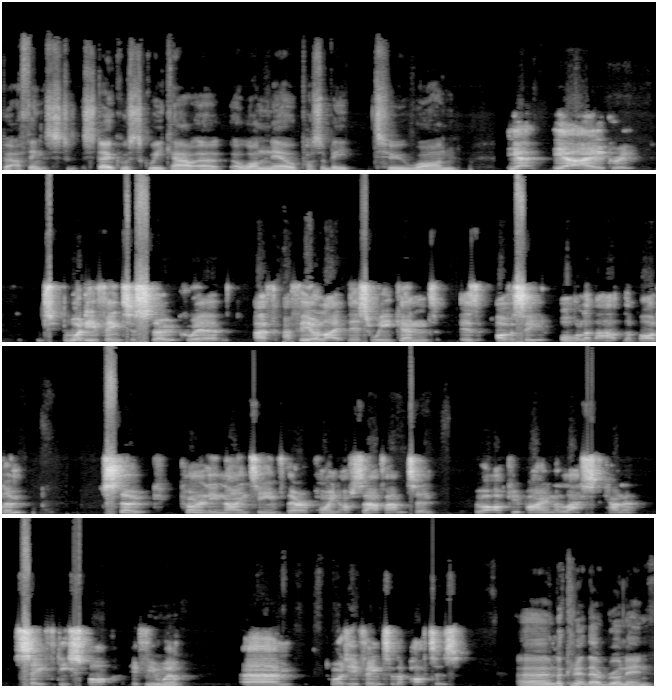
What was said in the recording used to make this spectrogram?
but I think Stoke will squeak out a, a 1 0, possibly 2 1. Yeah, yeah, I agree. What do you think to Stoke? Where I, f- I feel like this weekend is obviously all about the bottom. Stoke currently 19th. They're a point off Southampton, who are occupying the last kind of safety spot, if you Mm. will. Um, what do you think to the Potters? Uh, looking at their running,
